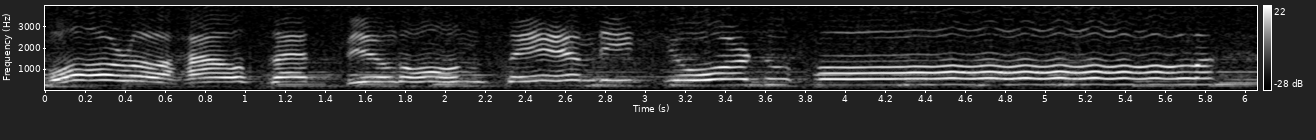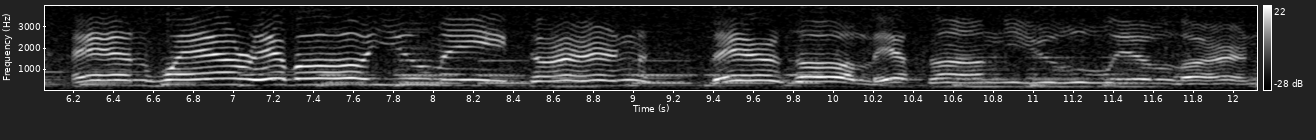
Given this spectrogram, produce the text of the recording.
For a house that's built on sand is sure to fall. And wherever you may turn, there's a lesson you will learn.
